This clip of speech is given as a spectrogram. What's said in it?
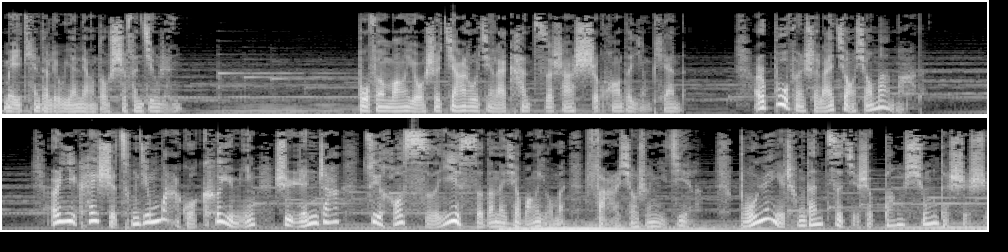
每天的留言量都十分惊人。部分网友是加入进来看自杀实况的影片的，而部分是来叫嚣谩骂的。而一开始曾经骂过柯玉明是人渣，最好死一死的那些网友们，反而销声匿迹了，不愿意承担自己是帮凶的事实。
